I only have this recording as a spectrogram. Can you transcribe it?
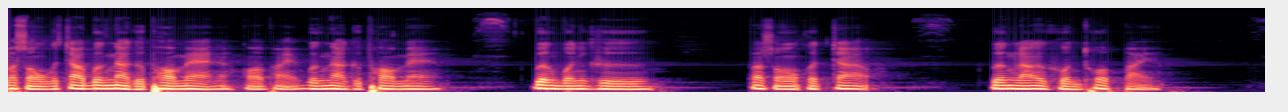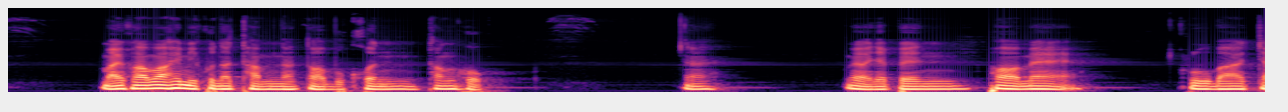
พระสงฆ์เจ้าเบื้องหน้าคือพ่อแม่นะขออภัยเบื้องหน้าคือพ่อแม่ เบื้องบนคือพระสงฆ์ของเจ้า เบื้องล่างคือคนทั่วไป หมายความว่าให้มีคุณธรรมนะต่อบุคคลทั้งหกนะไม่ว่าจะเป็นพ่อแม่ ครูบาอาจ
